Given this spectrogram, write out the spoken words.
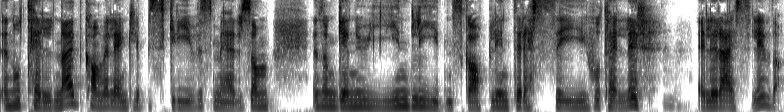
en hotellnerd kan vel egentlig beskrives mer som en sånn genuin lidenskapelig interesse i hoteller, eller reiseliv, da.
